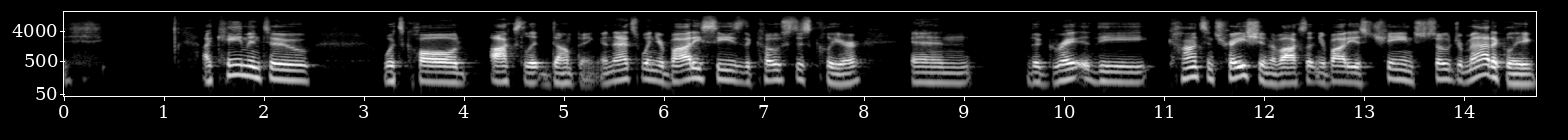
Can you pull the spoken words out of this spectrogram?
I came into what's called oxalate dumping. And that's when your body sees the coast is clear and the great the concentration of oxalate in your body has changed so dramatically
